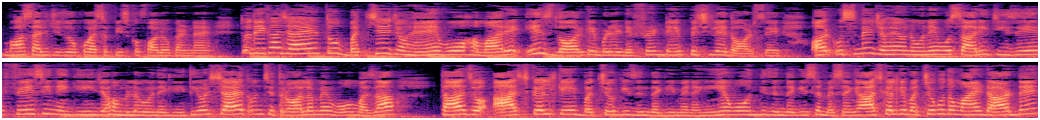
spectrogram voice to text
बहुत सारी चीज़ों को एस को फॉलो करना है। तो देखा जाए तो बच्चे जो हैं, वो हमारे इस दौर के बड़े डिफरेंट हैं, पिछले दौर से। और उसमें जो है, उन्होंने वो सारी चीज़ें फेस ही नहीं की, जो हम लोगों ने की थी। और शायद उन चित्रौलों में वो मज़ा था जो आजकल के बच्चों की ज़िंदगी में नहीं है, वो उनकी ज़िंदगी से मिसिंग। है आजकल के बच्चों को तो माए डांट दें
